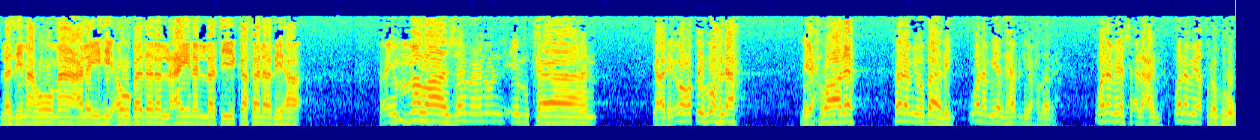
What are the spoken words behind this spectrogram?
لزمه ما عليه أو بذل العين التي كفل بها. فإن مضى زمن الإمكان يعني أعطي مهلة لإحضاره فلم يبالي ولم يذهب ليحضره ولم يسأل عنه ولم يطلبه.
